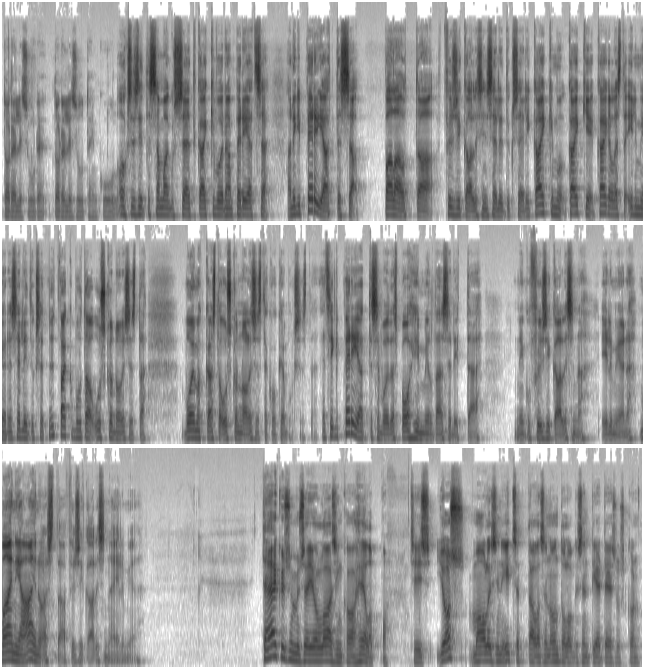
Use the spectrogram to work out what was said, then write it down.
todellisuuteen, todellisuuteen kuuluu. Onko se sitten sama kuin se, että kaikki voidaan periaatteessa, ainakin periaatteessa palauttaa fysikaalisiin selitykseen, eli kaikki, kaikki, kaikenlaista ilmiöiden selitykset, nyt vaikka puhutaan uskonnollisesta, voimakkaasta uskonnollisesta kokemuksesta, että sekin periaatteessa voitaisiin pohjimmiltaan selittää niin kuin fysikaalisena ilmiönä, vain ja ainoastaan fysikaalisena ilmiönä. Tämä kysymys ei ole laasinkaan helppo. Siis jos mä olisin itse tällaisen ontologisen tieteisuskon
